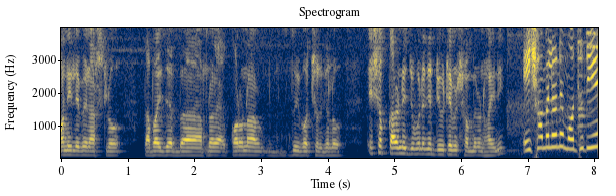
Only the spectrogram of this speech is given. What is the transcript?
অন ইলেভেন আসলো। তারপর যে আপনার করোনা দুই বছর গেল। এসব কারণে যুবলীগের ডিউ টাইমের সম্মেলন হয়নি। এই সম্মেলনের মধ্য দিয়ে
